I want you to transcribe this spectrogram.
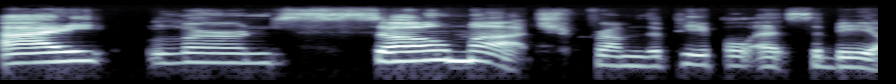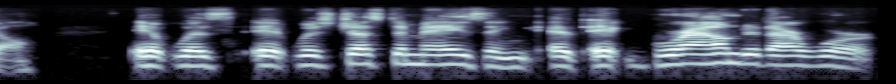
I learned so much from the people at Sabeel. It was it was just amazing. It, it grounded our work.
